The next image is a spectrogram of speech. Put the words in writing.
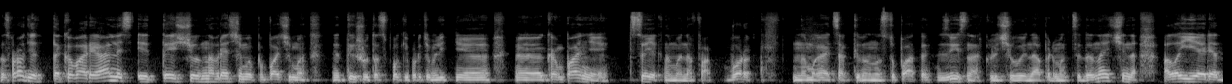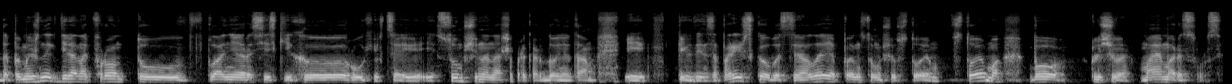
Насправді такова реальність, і те, що навряд чи ми побачимо тишу та спокій протягом літньої е, кампанії, це як на мене факт. Ворог намагається активно наступати. Звісно, ключовий напрямок це Донеччина, але є ряд допоміжних ділянок фронту в плані російських е, рухів. Це і Сумщина, наше прикордоння, там і південь Запорізької області. Але я певен в тому, що встоїмо. Встоїмо, бо ключове маємо ресурси.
